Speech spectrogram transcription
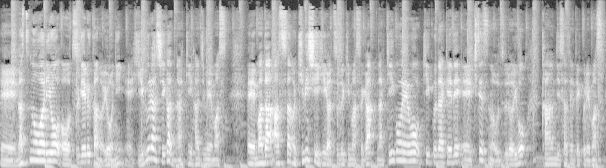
えー、夏の終わりを告げるかのように、えー、日暮らしが鳴き始めます。えー、まだ暑さの厳しい日が続きますが、鳴き声を聞くだけで、えー、季節の移ろいを感じさせてくれます。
